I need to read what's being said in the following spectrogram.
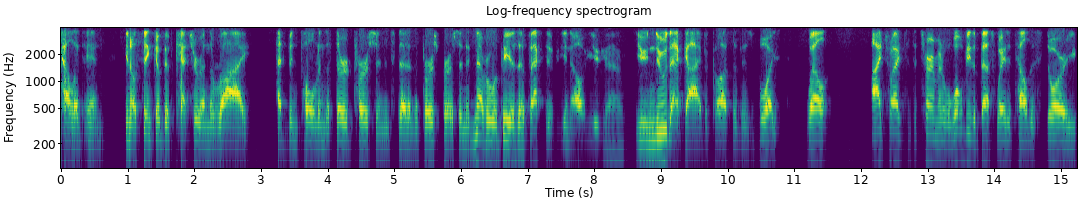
tell it in. You know, think of if Catcher in the Rye had been told in the third person instead of the first person, it never would be as effective. You know, you yeah. you knew that guy because of his voice. Well, I tried to determine well what would be the best way to tell this story.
